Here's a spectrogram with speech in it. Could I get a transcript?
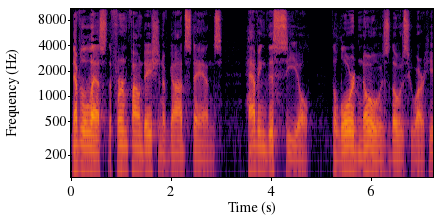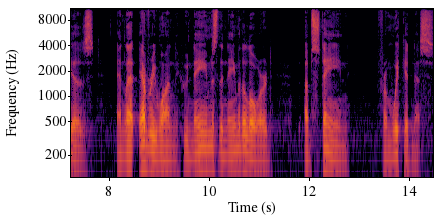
Nevertheless, the firm foundation of God stands, having this seal The Lord knows those who are his, and let everyone who names the name of the Lord abstain from wickedness.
